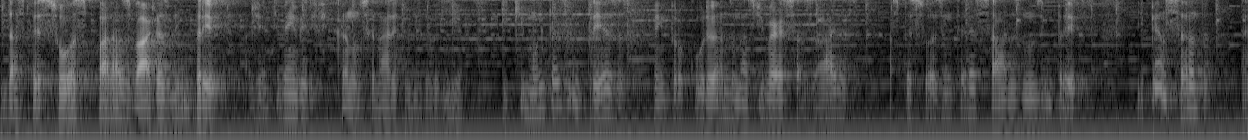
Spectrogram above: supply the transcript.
das pessoas para as vagas de emprego. A gente vem verificando um cenário de melhoria e que muitas empresas vêm procurando nas diversas áreas as pessoas interessadas nos empregos. E pensando é,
